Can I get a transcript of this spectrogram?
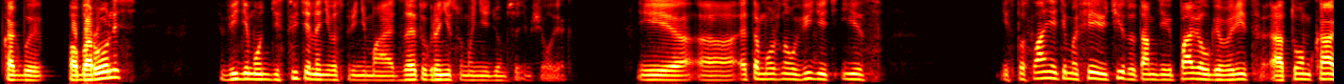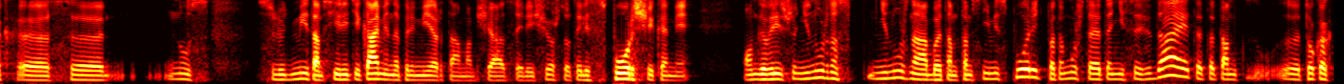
как бы поборолись, видимо, он действительно не воспринимает, за эту границу мы не идем с этим человеком. И э, это можно увидеть из, из послания Тимофею Титу, там, где Павел говорит о том, как э, с, ну, с, с людьми, там, с еретиками, например, там, общаться, или еще что-то, или с спорщиками. Он говорит, что не нужно, не нужно об этом там, с ними спорить, потому что это не созидает, это там, э, то, как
